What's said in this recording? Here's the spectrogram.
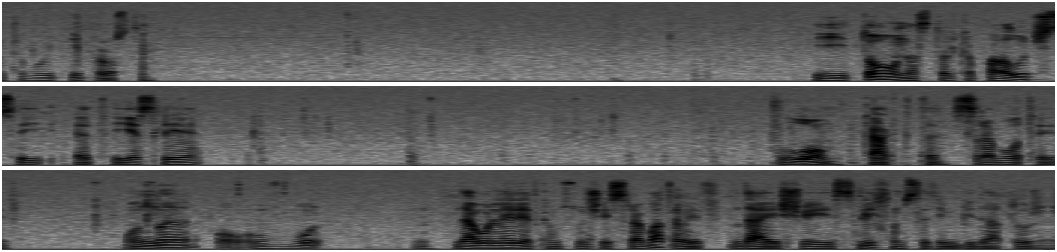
это будет непросто. И то у нас только получится, это если лом как-то сработает. Он э, в довольно редком случае срабатывает. Да, еще и с лифтом с этим беда тоже.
